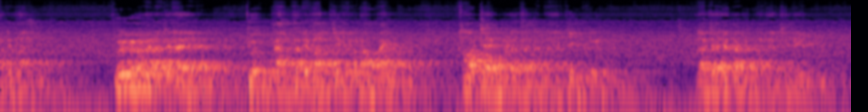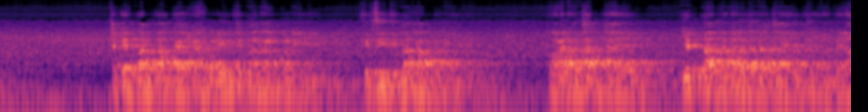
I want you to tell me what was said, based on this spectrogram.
ปฏิบัติ เพื่อเราจะได้ฝึกการปฏิบัติจริงของเราให้เข้าใจพุทธศาสนายิ่งขึ้น เราจะได้ปฏิบัติในชีวิตจะเป็นวันพระแปดครั้งก็ดีสิบห้าครั้งก็ดีสิบสี่สิบห้าครั้งก็ดีขอให้เราตั้งใจยึดมั่นในพระรัตนตรัยตลอดเวลา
